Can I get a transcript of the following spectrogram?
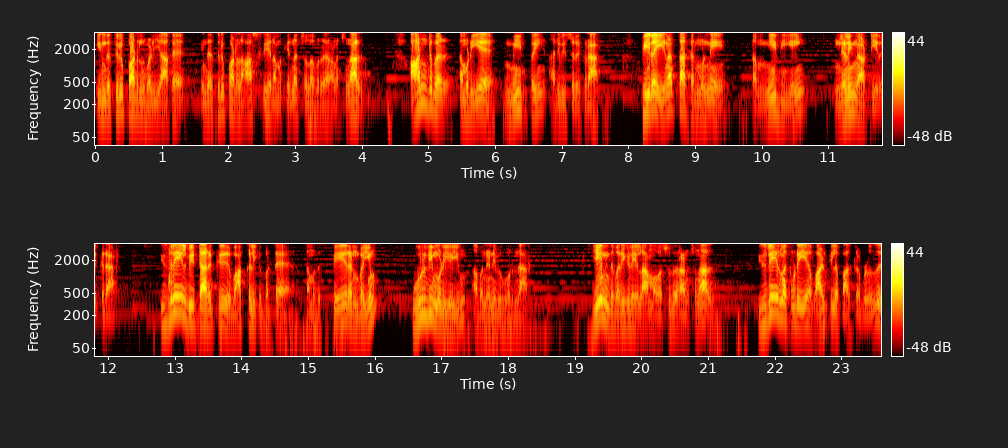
இந்த திருப்பாடல் வழியாக இந்த திருப்பாடல் ஆசிரியர் நமக்கு என்ன சொல்ல வருகிறார் சொன்னால் ஆண்டவர் நம்முடைய மீட்பை அறிவித்திருக்கிறார். பிற இனத்தார் கண் முன்னே தம் நீதியை நிலைநாட்டியிருக்கிறார். இஸ்ரேல் வீட்டாருக்கு வாக்களிக்கப்பட்ட தமது பேரன்பையும் உறுதிமொழியையும் அவர் நினைவு கூர்ந்தார். ஏன் இந்த வரிகளை எல்லாம் அவர் சொல்லுகிறான்னு சொன்னால் இஸ்ரேல் மக்களுடைய வாழ்க்கையில பார்க்கிற பொழுது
